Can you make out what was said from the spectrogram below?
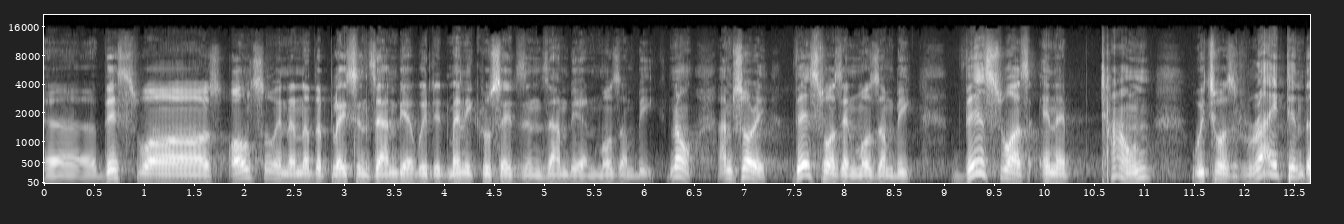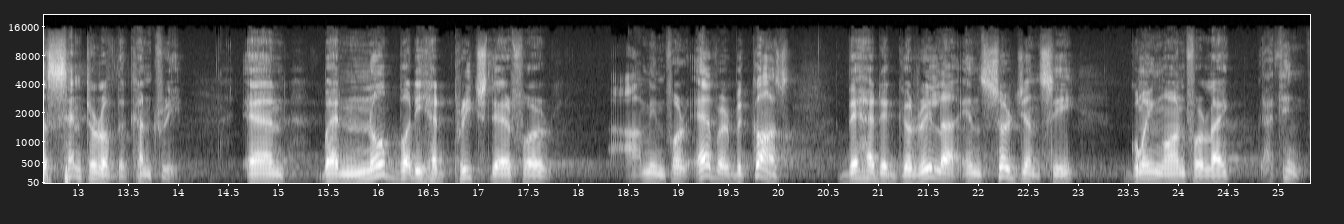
uh, this was also in another place in Zambia. We did many crusades in Zambia and Mozambique. No, I'm sorry. This was in Mozambique. This was in a town which was right in the center of the country. And but nobody had preached there for, I mean, forever because they had a guerrilla insurgency going on for like, I think,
